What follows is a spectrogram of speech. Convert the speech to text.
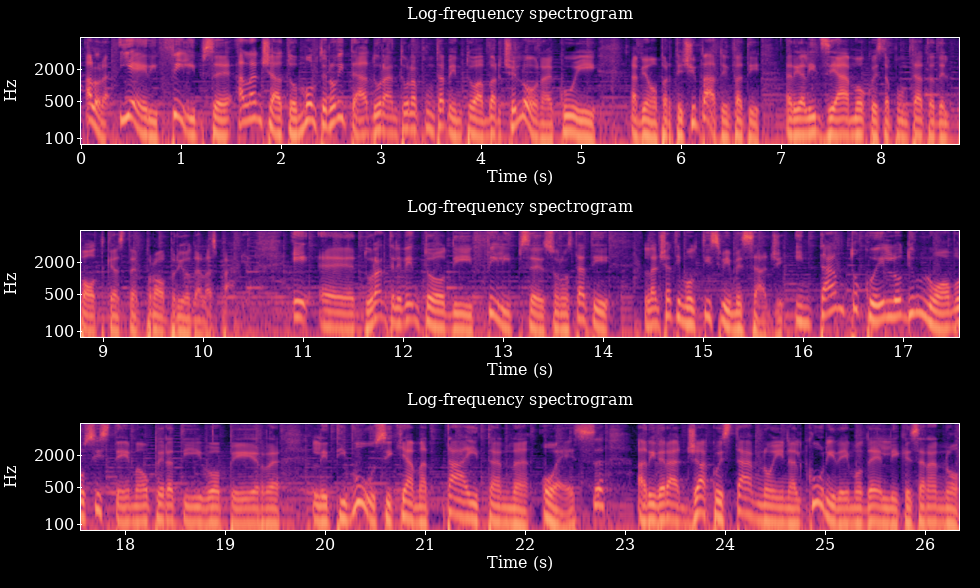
Allora, ieri Philips ha lanciato molte novità durante un appuntamento a Barcellona a cui abbiamo partecipato, infatti realizziamo questa puntata del podcast proprio dalla Spagna. E eh, durante l'evento di Philips sono stati lanciati moltissimi messaggi. Intanto quello di un nuovo sistema operativo per le TV, si chiama Titan OS, arriverà già quest'anno in alcuni dei modelli che saranno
